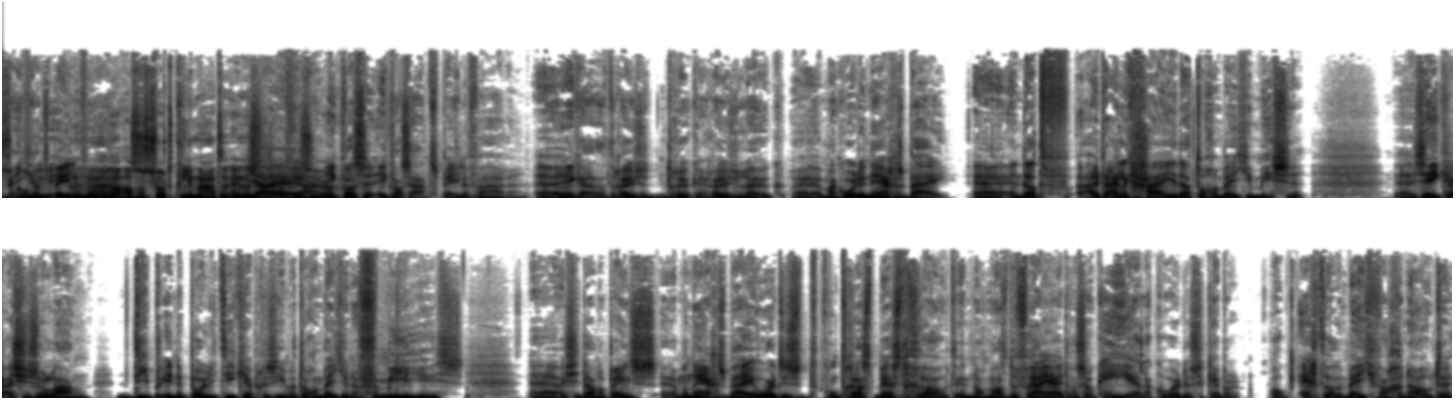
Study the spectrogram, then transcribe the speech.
ze konden spelen varen. als een soort klimaat- en Ja, ja, energieadviseur. ja. Ik, was, ik was aan het spelen varen. Eh, Ik had het reuze druk en reuze leuk, maar ik hoorde nergens bij. En dat, uiteindelijk ga je dat toch een beetje missen. Eh, zeker als je zo lang diep in de politiek hebt gezien, wat toch een beetje een familie is. Eh, als je dan opeens helemaal nergens bij hoort, is het contrast best groot. En nogmaals, de vrijheid was ook heerlijk hoor. Dus ik heb er ook echt wel een beetje van genoten.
